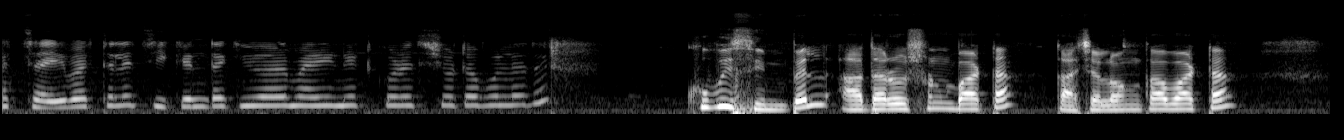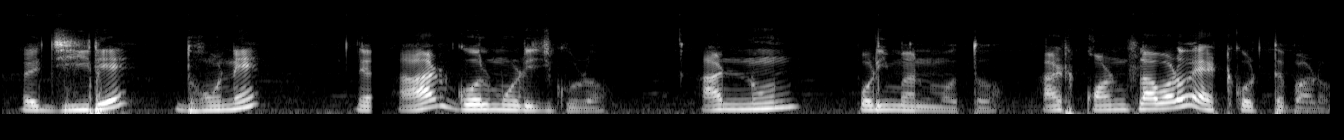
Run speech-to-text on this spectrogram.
আচ্ছা এবার তাহলে চিকেনটা কীভাবে ম্যারিনেট করেছিস ওটা বলে দে? খুবই সিম্পল আদা রসুন বাটা কাঁচা লঙ্কা বাটা জিরে ধনে আর গোলমরিচ গুঁড়ো আর নুন পরিমাণ মতো আর কর্নফ্লাওয়ারও অ্যাড করতে পারো।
